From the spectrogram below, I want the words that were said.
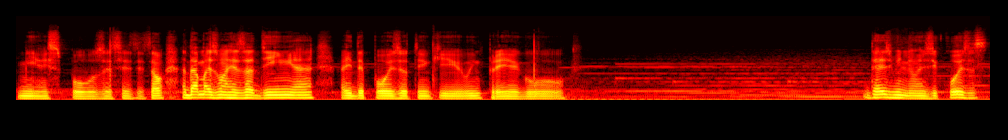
minha esposa, etc tal. Dar mais uma rezadinha, aí depois eu tenho que ir ao emprego. 10 milhões de coisas,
